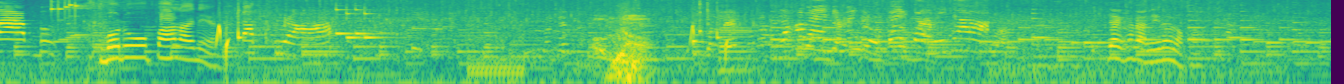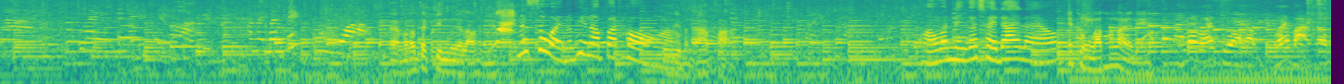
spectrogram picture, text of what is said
ปลาบึกโบดูปลาอะไรเนี่ย ปลาปลาแล้วข้างในมันไม่อยู่ใกล้กันไม่ได้ใหญ่ขนาดนี้เลยเหรอคะ ทำไมมันไม่กลัวแต่มันก็จะกินมือเราเห็นไหมมันสวยนะพี่เนาะปลาทองดูอะ สิมันอ้าปาก อ๋อวันหนึ่งก็ใช้ได้แล้ว นี่ถุงละเท่าไหร่เนี่ยก็ร้อยตัวครับร้อยบาทครับ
